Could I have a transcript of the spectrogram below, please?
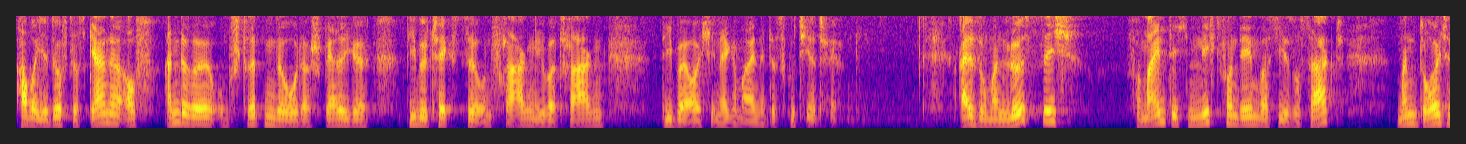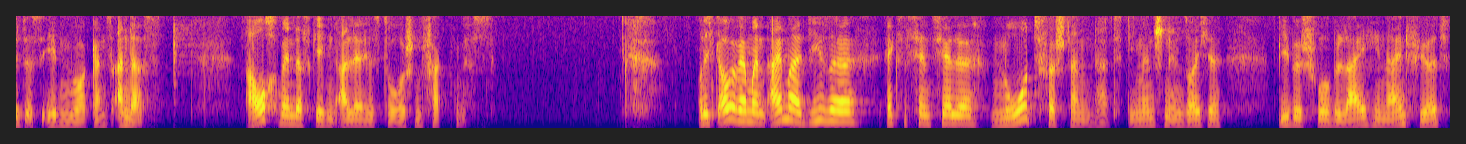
Aber ihr dürft das gerne auf andere umstrittene oder sperrige Bibeltexte und Fragen übertragen, die bei euch in der Gemeinde diskutiert werden. Also man löst sich vermeintlich nicht von dem, was Jesus sagt, man deutet es eben nur ganz anders auch wenn das gegen alle historischen Fakten ist. Und ich glaube, wenn man einmal diese existenzielle Not verstanden hat, die Menschen in solche Bibelschwurbelei hineinführt,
